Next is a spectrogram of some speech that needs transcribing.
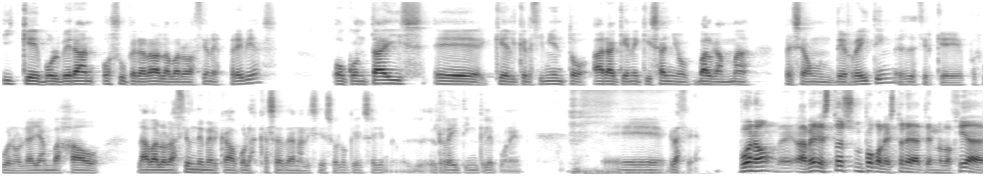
y que volverán o superarán las valoraciones previas? O contáis eh, que el crecimiento hará que en X años valgan más pese a un de rating, es decir, que pues bueno, le hayan bajado la valoración de mercado por las casas de análisis, eso es lo que es el rating que le ponen. Eh, gracias. Bueno, eh, a ver, esto es un poco la historia de la tecnología,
